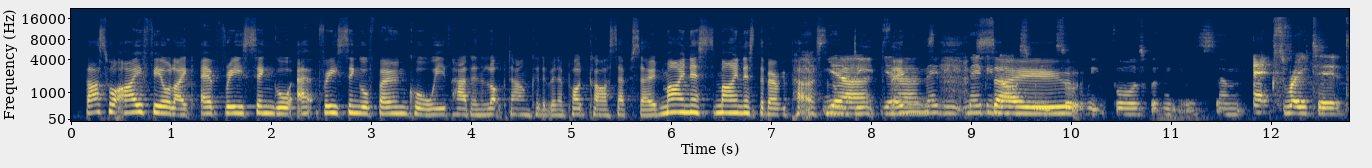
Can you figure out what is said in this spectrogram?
That's what I feel like every single every single phone call we've had in lockdown could have been a podcast episode, minus minus the very personal, yeah, deep yeah. things. Maybe maybe So- last week's or the week before's wasn't was um, X-rated,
